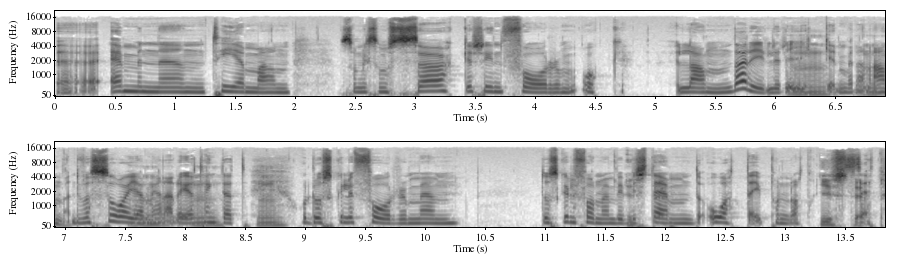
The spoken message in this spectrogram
eh, ämnen, teman som liksom söker sin form och landar i lyriken. Mm, Medan mm. det var så jag Mm, menade. Jag mm, tänkte att, mm. och då skulle formen då skulle formen bli Just det. bestämd åt dig på något Just det. sätt.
